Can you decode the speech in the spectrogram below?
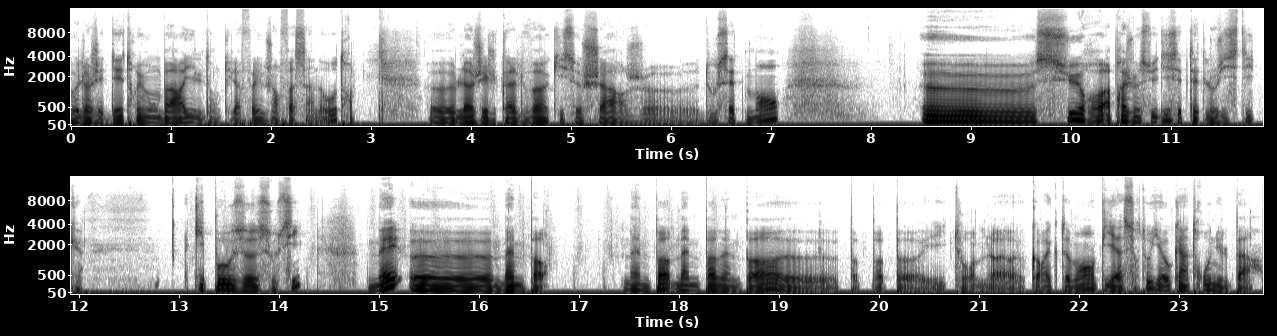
là j'ai détruit mon baril, donc il a fallu que j'en fasse un autre. Euh, là j'ai le calva qui se charge euh, doucettement. Euh, sur... Après je me suis dit c'est peut-être logistique qui pose souci, mais même pas. Même pas, même pas, même pas. il tourne correctement. Puis surtout, il n'y a aucun trou nulle part.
